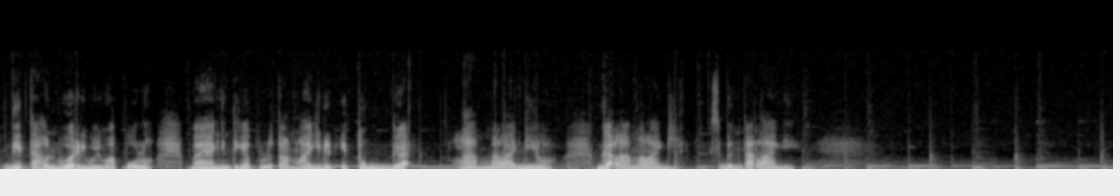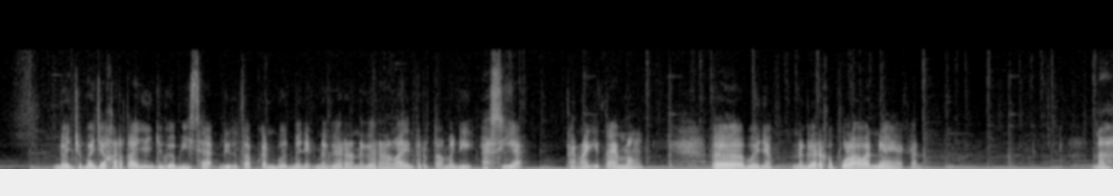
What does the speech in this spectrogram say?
di tahun 2050 bayangin 30 tahun lagi dan itu gak lama lagi loh. Gak lama lagi. Sebentar lagi Gak cuma Jakarta aja juga bisa ditetapkan buat banyak negara-negara lain terutama di Asia. Karena kita emang e, banyak negara kepulauannya ya kan? Nah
